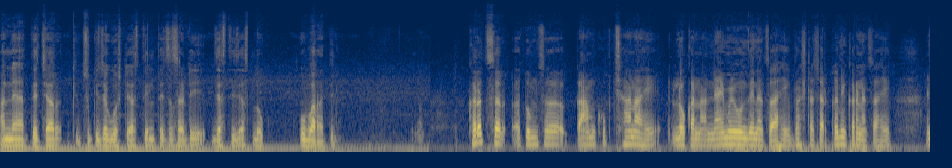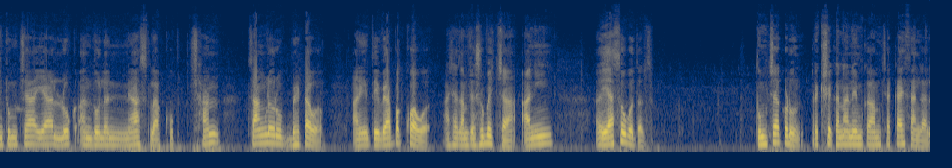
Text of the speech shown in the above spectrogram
अन्याय अत्याचार चुकीच्या गोष्टी असतील त्याच्यासाठी जास्तीत जास्त लोक उभा राहतील. खरंच सर तुमचं काम खूप छान आहे. लोकांना न्याय मिळवून देण्याचं आहे भ्रष्टाचार कमी करण्याचा आहे. आणि तुमच्या या लोक आंदोलन न्यासला खूप छान चांगलं रूप भेटावं आणि ते व्यापक व्हावं अशाच आमच्या शुभेच्छा. आणि यासोबतच तुमच्याकडून प्रेक्षकांना नेमकं आमच्या काय सांगाल?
